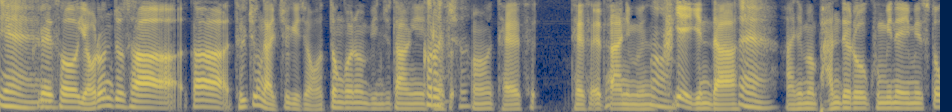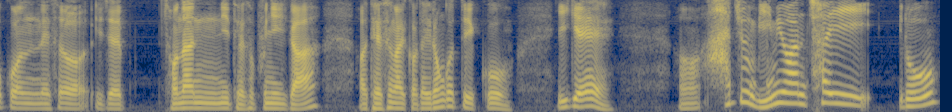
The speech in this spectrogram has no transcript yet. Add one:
예. 그래서 여론조사가 들쭉날쭉이죠. 어떤 거는 민주당이 그렇죠. 대세, 어, 대세, 대세다 아니면 어. 크게 이긴다 예. 아니면 반대로 국민의힘이 수도권에서 이제 전환이 돼서 분위기가 어, 대승할 거다 이런 것도 있고 이게 어, 아주 미묘한 차이로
